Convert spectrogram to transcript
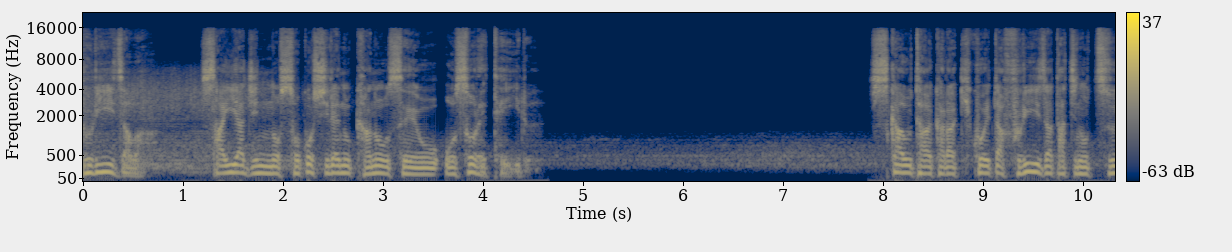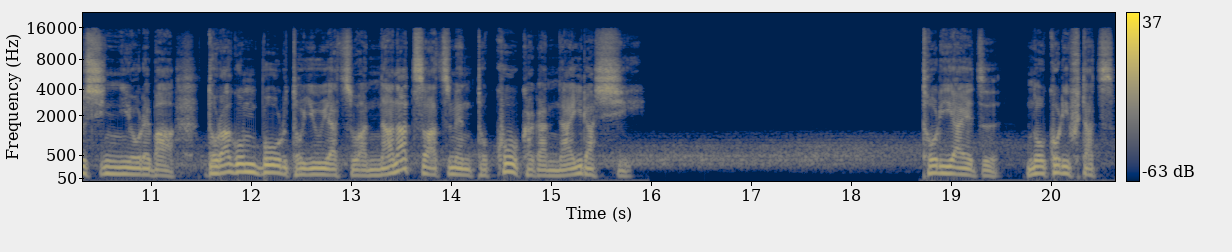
フリーザはサイヤ人の底知れぬ可能性を恐れている。スカウターから聞こえたフリーザたちの通信によればドラゴンボールというやつは7つ集めんと効果がないらしい。とりあえず残り2つ。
